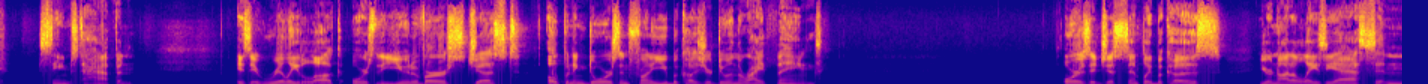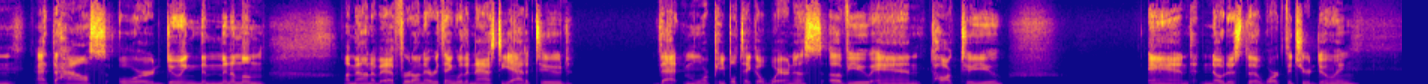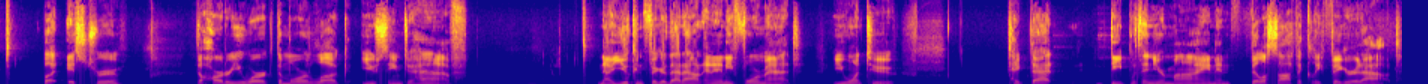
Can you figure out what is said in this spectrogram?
seems to happen. Is it really luck, or is the universe just opening doors in front of you because you're doing the right things? Or is it just simply because you're not a lazy ass sitting at the house or doing the minimum amount of effort on everything with a nasty attitude that more people take awareness of you and talk to you and notice the work that you're doing. But it's true. The harder you work, the more luck you seem to have. Now, you can figure that out in any format you want to take that deep within your mind and philosophically figure it out.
